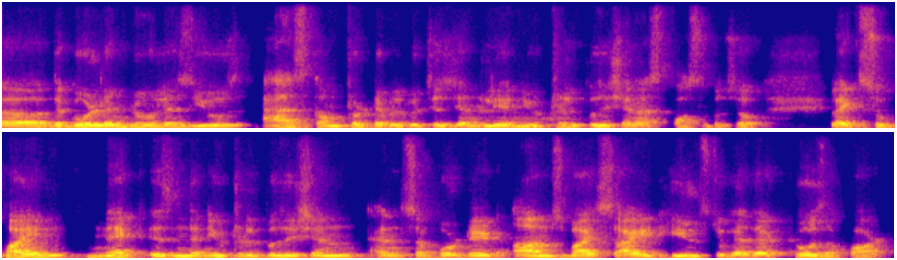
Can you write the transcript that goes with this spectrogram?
uh, the golden rule is use as comfortable, which is generally a neutral position as possible. So like supine neck is in the neutral position and supported, arms by side, heels together, toes apart.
